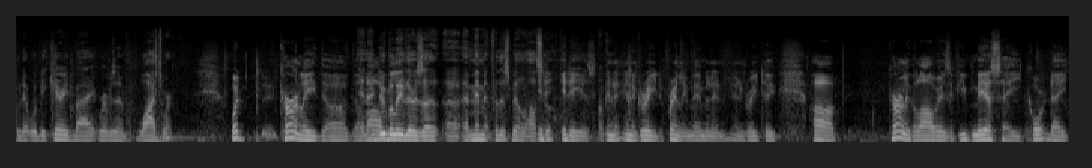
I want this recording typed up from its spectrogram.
that would be carried by Representative Wadsworth. What, currently, the, uh, the And I law- do believe there's a a amendment for this bill also. It, it is, and, and agreed, a friendly amendment and, and agreed to. Uh, Currently, the law is if you miss a court date,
